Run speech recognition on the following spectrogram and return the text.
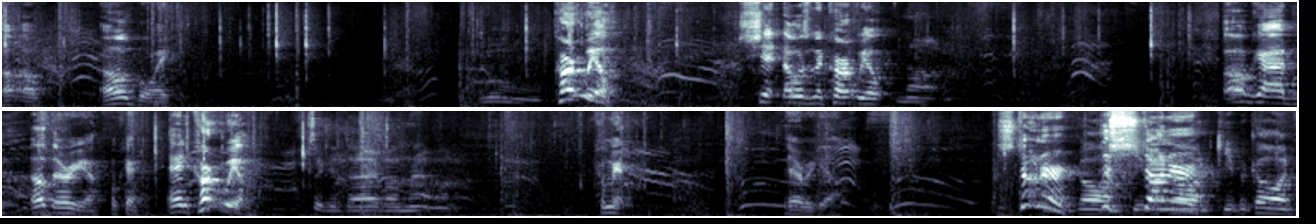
Uh oh. Oh boy. Ooh, Cartwheel. Shit, that wasn't a cartwheel. no. Oh god. Oh, there we go. Okay. And cartwheel. Took a dive on that one. Come here. There we go. Stunner. Go on, The keep It stunner. going, keep it going.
